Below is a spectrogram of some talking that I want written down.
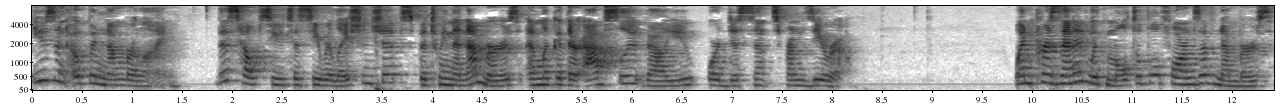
use an open number line. This helps you to see relationships between the numbers and look at their absolute value or distance from zero. When presented with multiple forms of numbers,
